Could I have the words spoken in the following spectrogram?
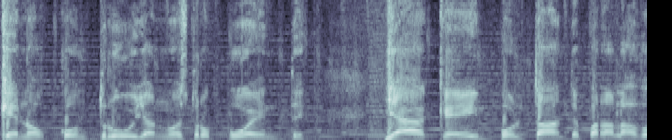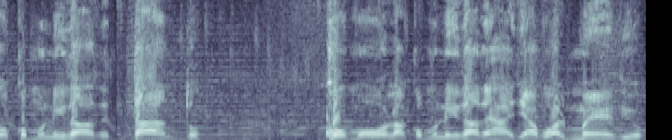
que nos construyan nuestro puente ya que es importante para las dos comunidades, tanto como la comunidad de Jayabo al medio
